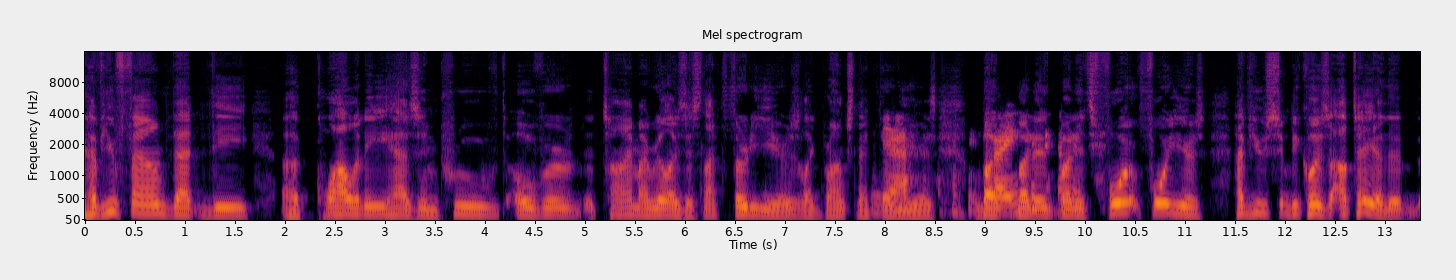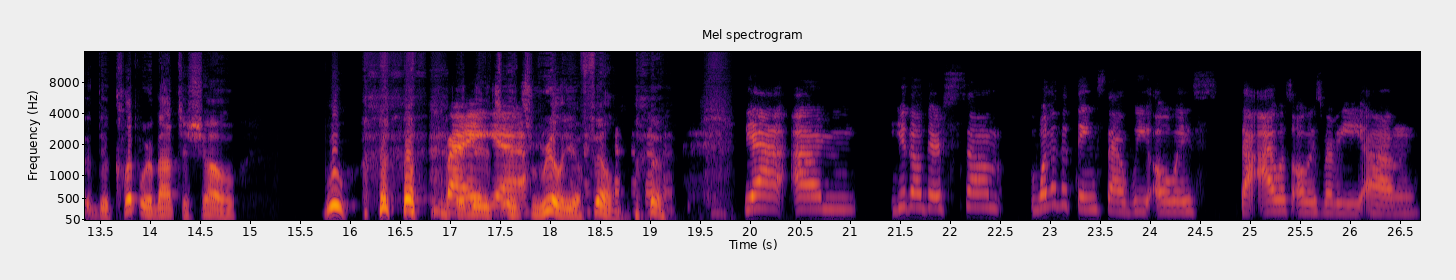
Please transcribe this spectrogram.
have you found that the uh, quality has improved over time? I realize it's not 30 years like BronxNet 30 yeah. years, but right. but it, but it's four four years. Have you because I'll tell you the the clip we're about to show. Woo! right. it's, yeah. it's really a film. Yeah, um, you know, there's some one of the things that we always that I was always very um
